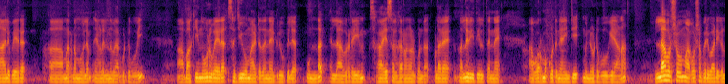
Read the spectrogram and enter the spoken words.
നാല് പേര് മരണം മൂലം ഞങ്ങളിൽ നിന്ന് വേർപെട്ടു പോയി. ബാക്കി നൂറ് പേര് സജീവമായിട്ട് തന്നെ ഗ്രൂപ്പിൽ ഉണ്ട്. എല്ലാവരുടെയും സഹായ സഹകരണങ്ങൾ കൊണ്ട് വളരെ നല്ല രീതിയിൽ തന്നെ ഓർമ്മക്കൂട്ടിനെ ഓർമ്മക്കൂട്ട് നയന്റി മുന്നോട്ട് പോവുകയാണ്. എല്ലാ വർഷവും ആഘോഷ പരിപാടികൾ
